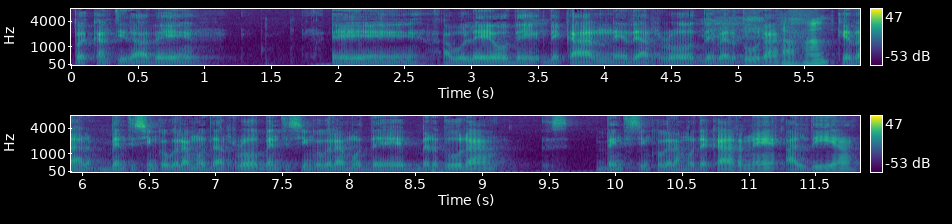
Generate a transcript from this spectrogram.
pues cantidad de eh, aboleo de, carne, de arroz, de verdura, que dar 25 gramos de arroz, 25 gramos de verdura, 25 gramos de carne al día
